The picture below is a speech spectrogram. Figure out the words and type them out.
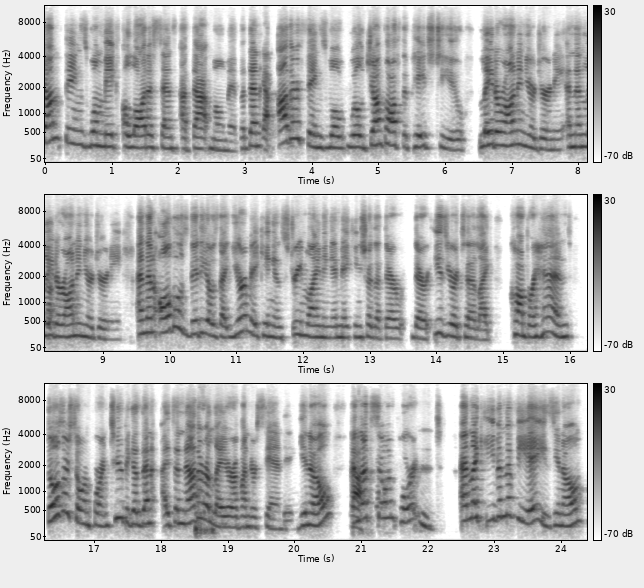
some things will make a lot of sense at that moment but then yeah. other things will will jump off the page to you later on in your journey and then later yeah. on in your journey and then all those videos that you're making and streamlining and making sure that they're they're easier to like comprehend those are so important too because then it's another layer of understanding you know yeah. and that's so important and like even the vas you know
